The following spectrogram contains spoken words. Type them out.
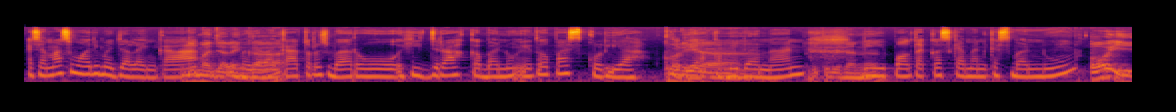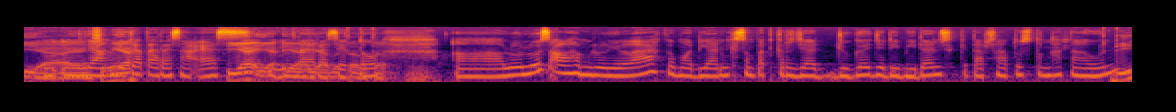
SMA semua di Majalengka Di Majalengka. terus baru hijrah ke Bandung itu pas kuliah Kuliah. kebidanan Di kebidanan. di Poltekkes Kemenkes Bandung oh iya, Mm, yang yang sini ya. dekat RSAS Iya, iya, iya, iya, betul, situ. betul. Eh, lulus alhamdulillah kemudian sempat kerja juga jadi bidan sekitar satu setengah tahun Di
